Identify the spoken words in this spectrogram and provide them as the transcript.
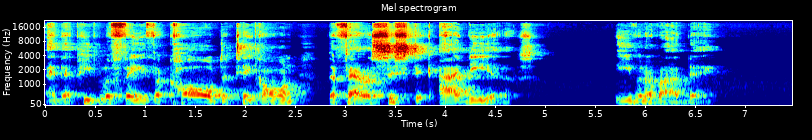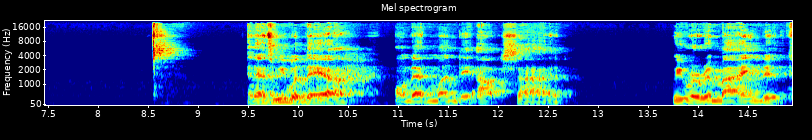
and that people of faith are called to take on the Pharaohistic ideas, even of our day. And as we were there on that Monday outside, we were reminded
